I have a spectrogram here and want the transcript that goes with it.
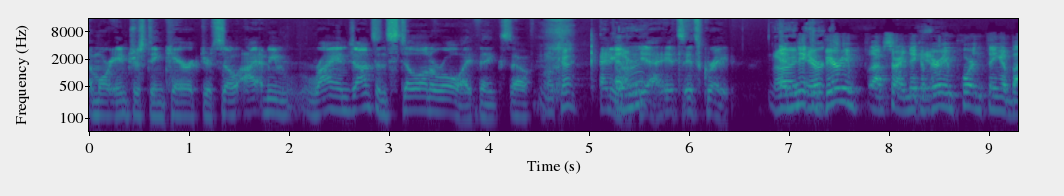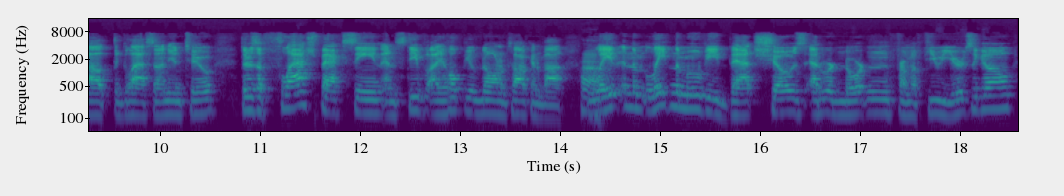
a more interesting character. So I, I mean, Rian Johnson's still on a roll, I think. So Okay. anyway, yeah, it's it's great. All and right, Nick, Erik. a very I'm sorry, Nick, a very important thing about the Glass Onion too. There's a flashback scene, and Steve, I hope you know what I'm talking about. Late in the late in the movie that shows Edward Norton from a few years ago.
